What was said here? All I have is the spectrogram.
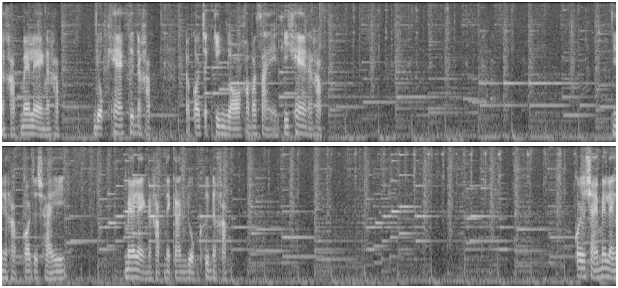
นะครับ แม่แรงนะครับ ยกแค่ขึ้นนะครับ แล้วก็จะกิ้งล้อเข้ามาใส่ที่แค่นะครับ นี่นะครับก็จะใช้แม่แรงนะครับในการยกขึ้นนะครับก็จะใช้แม่แรง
